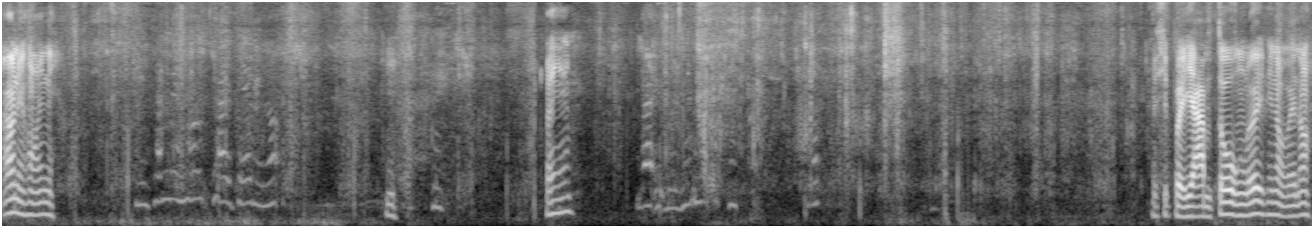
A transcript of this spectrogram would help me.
เอานี่หอยนี่มีชั้นเป็น ห้องใช่แท้นี่เนาะไปยังได้เดี๋ยวนี้เนาะไม่ใช่พยายามโต้งเลยพี่น้องเอ้ยเนาะ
